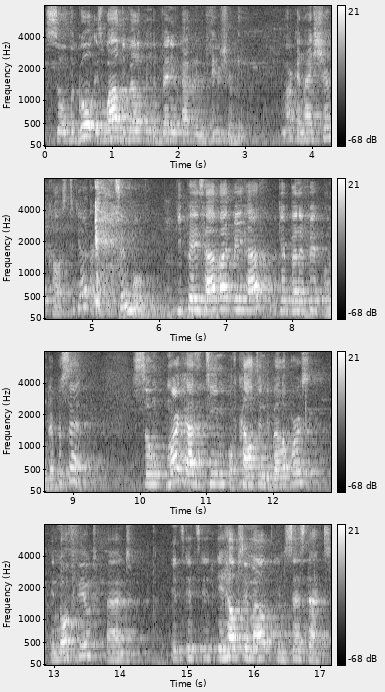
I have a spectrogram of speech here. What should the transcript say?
So the goal is while developing the Venew app in the future, Mark and I share costs together. It's simple. He pays half, I pay half, we get benefit 100%. So Mark has a team of Carleton developers in Northfield, and it, it, it, it helps him out in the sense that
